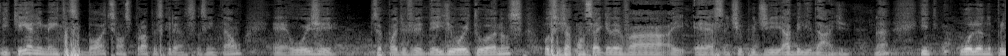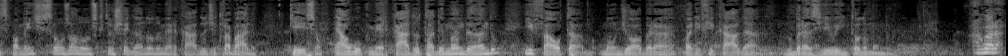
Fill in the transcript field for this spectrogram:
E quem alimenta esse bot são as próprias crianças. Então, é, hoje você pode ver, desde oito anos você já consegue levar esse tipo de habilidade. Né? E olhando principalmente são os alunos que estão chegando no mercado de trabalho, que isso é algo que o mercado está demandando e falta mão de obra qualificada no Brasil e em todo o mundo. Agora,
